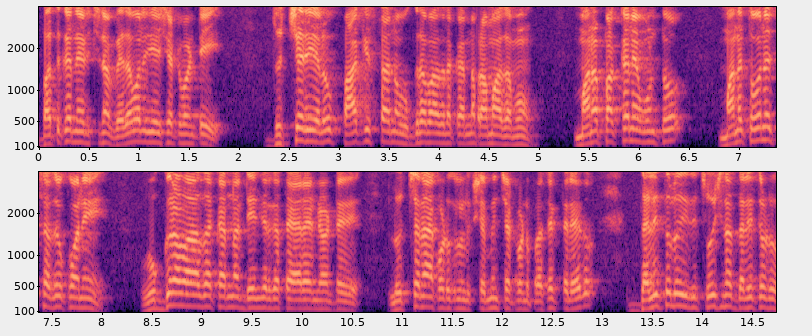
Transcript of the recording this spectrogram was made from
బతుక నేర్చిన వెధవలు చేసేటువంటి దుశ్చర్యలు పాకిస్తాన్ ఉగ్రవాదుల కన్నా ప్రమాదము. మన పక్కనే ఉంటూ మనతోనే చదువుకొని ఉగ్రవాద కన్నా డేంజర్గా తయారైనటువంటి లుచ్చనా కొడుకులను క్షమించేటువంటి ప్రసక్తి లేదు. దళితులు ఇది చూసిన దళితుడు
